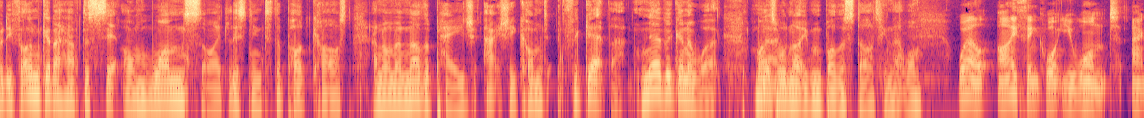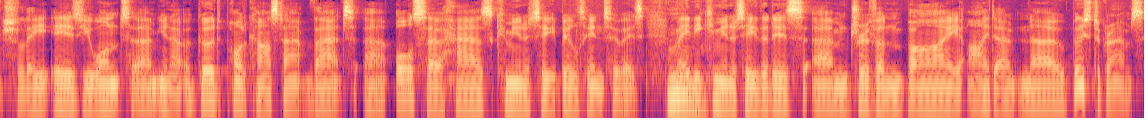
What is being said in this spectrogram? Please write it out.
But if I'm going to have to sit on one side listening to the podcast and on another page actually comment, forget that. Never going to work. Might no. as well not even bother starting that one. Well, I think what you want actually is you want um, you know a good podcast app that uh, also has community built into it. Mm. Maybe community that is um, driven by I don't know boostergrams.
